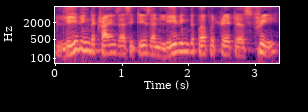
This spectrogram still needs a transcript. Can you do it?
leaving the crimes as it is and leaving the perpetrators free,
